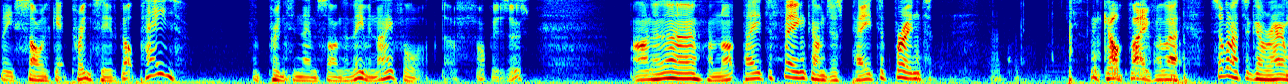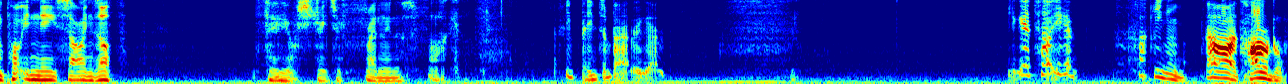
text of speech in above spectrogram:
these signs get printed, got paid for printing them signs. And even they thought, the fuck is this? I don't know. I'm not paid to think. I'm just paid to print. got paid for that. Someone had to go around putting these signs up. Fill your streets with friendliness. Fuck. Have you been to Birmingham? You get told, you get fucking. Oh, it's horrible.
